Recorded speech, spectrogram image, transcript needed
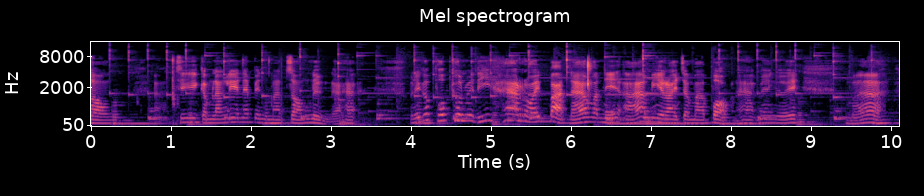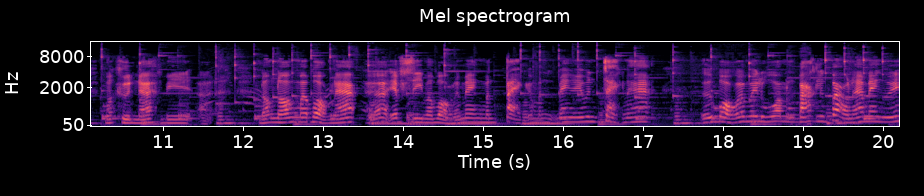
จองอาที่กำลังเล่นนั่นเป็นมาจองหนึ่งนะฮะวันนี้ก็พบทุนไว้ที่ 500 บาทนะ วันนี้อ่ามีอะไรจะมาบอกนะฮะแม่งเอ้ยมาเมื่อคืนนะ มีอ่าน้องๆมาบอกนะเออ FC มาบอกนะแม่งมันแตกอะมันแม่งเอ้ยมันแตกนะฮะ เออบอกว่าไม่รู้ว่ามันบั๊กหรือเปล่านะแม่งเอ้ย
